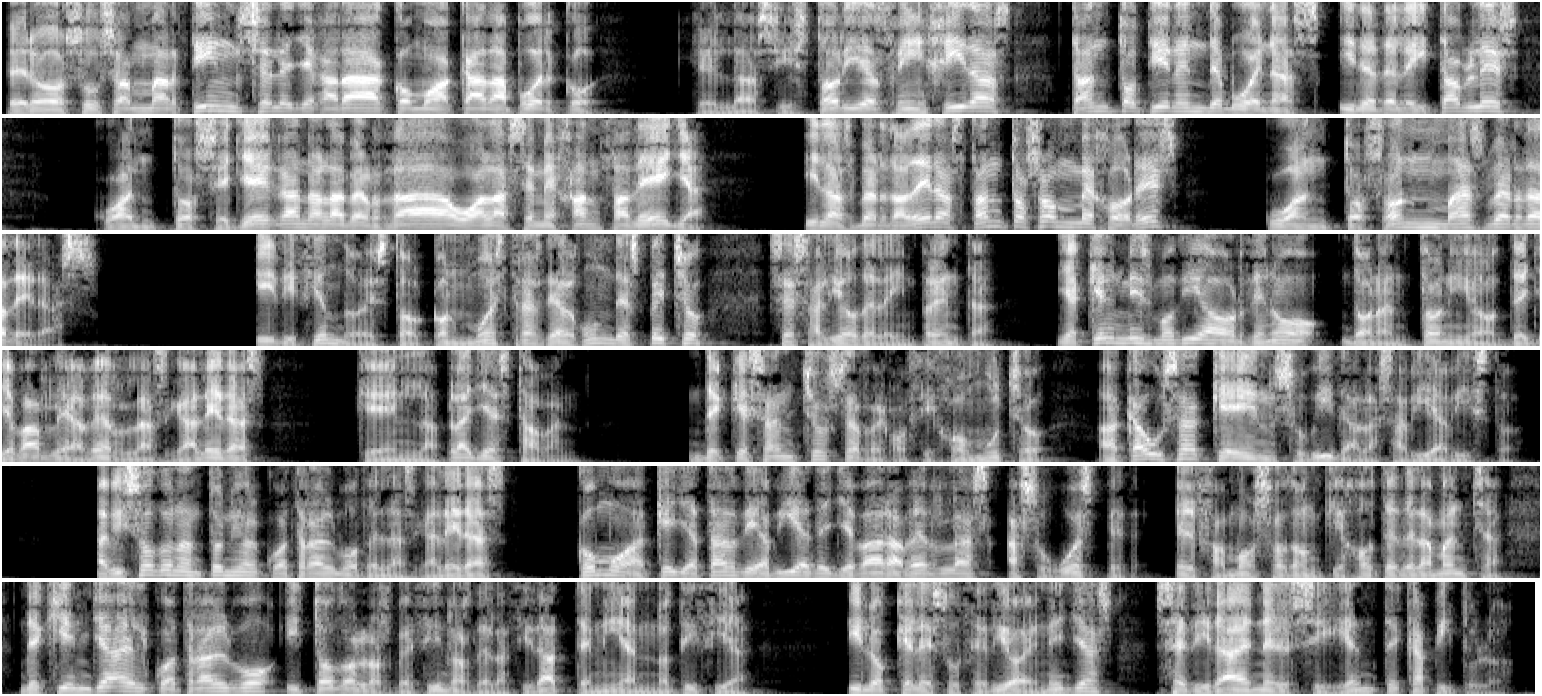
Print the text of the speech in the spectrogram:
pero su San Martín se le llegará como a cada puerco, que las historias fingidas tanto tienen de buenas y de deleitables cuanto se llegan a la verdad o a la semejanza de ella, y las verdaderas tanto son mejores cuanto son más verdaderas. Y diciendo esto, con muestras de algún despecho, se salió de la imprenta, y aquel mismo día ordenó don Antonio de llevarle a ver las galeras que en la playa estaban, de que Sancho se regocijó mucho, a causa que en su vida las había visto. Avisó don Antonio al cuatralbo de las galeras cómo aquella tarde había de llevar a verlas a su huésped, el famoso don Quijote de la Mancha, de quien ya el cuatralbo y todos los vecinos de la ciudad tenían noticia, y lo que le sucedió en ellas se dirá en el siguiente capítulo.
